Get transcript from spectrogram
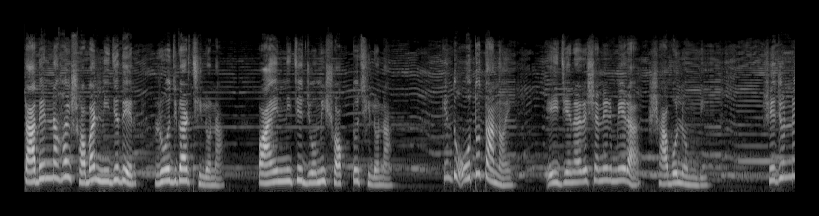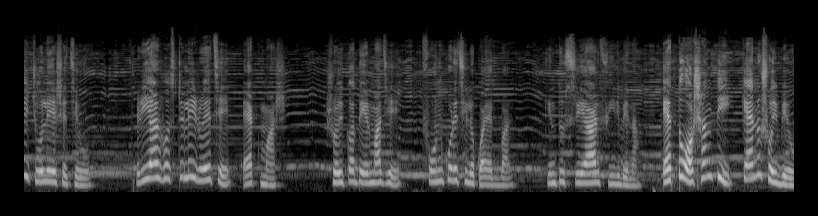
তাদের না হয় সবার নিজেদের রোজগার ছিল না, পায়ের নিচে জমি শক্ত ছিল না। কিন্তু ও তো তা নয়, এই জেনারেশনের মেয়েরা স্বাবলম্বী। সেজন্যই চলে এসেছে ও। রিয়ার হোস্টেলেই রয়েছে এক মাস। সৈকত এর মাঝে ফোন করেছিল কয়েকবার, কিন্তু শ্রেয়া আর ফিরবে না। এত অশান্তি কেন সইবে ও?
